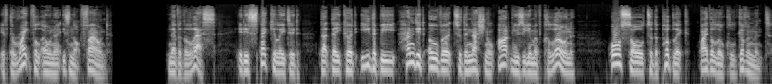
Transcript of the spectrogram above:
if the rightful owner is not found. Nevertheless, it is speculated that they could either be handed over to the National Art Museum of Cologne or sold to the public by the local government.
